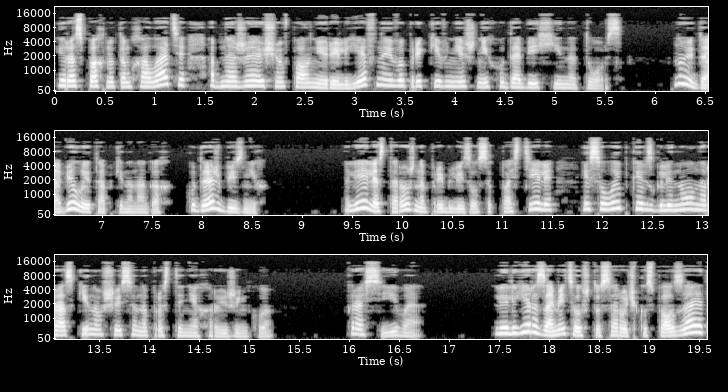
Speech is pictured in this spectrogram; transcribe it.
и распахнутом халате, обнажающем вполне рельефный, вопреки внешней худобе хина, торс. Ну и да, белые тапки на ногах. Куда ж без них? Лель осторожно приблизился к постели и с улыбкой взглянул на раскинувшуюся на простынях рыженькую. Красивая. Лильер заметил, что сорочка сползает,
